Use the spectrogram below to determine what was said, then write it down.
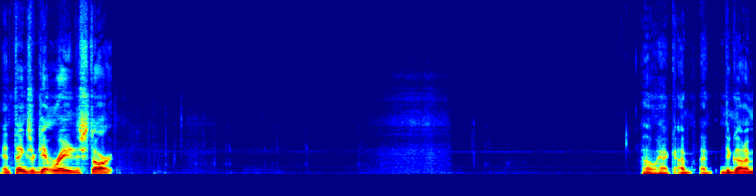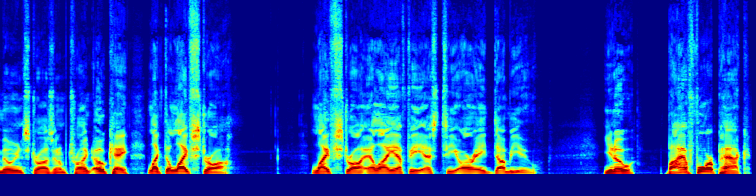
and things are getting ready to start. Oh heck I, I, they got a million straws and i'm trying okay like the life straw. Life straw l-i-f-e-s-t-r-a-w you know buy a four pack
